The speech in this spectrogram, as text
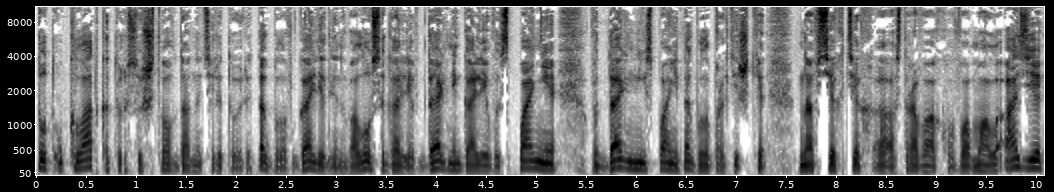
тот уклад, который существовал в данной территории. Так было в Галлии, в длинноволосой Галлии, в Дальней Галлии, в Испании, в Дальней Испании. Так было практически на всех тех а, островах в Малой Азии,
